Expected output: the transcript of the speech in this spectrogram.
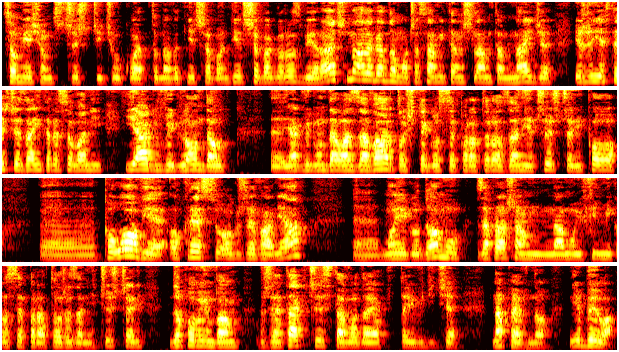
co miesiąc czyścić układ, to nawet nie trzeba, nie trzeba go rozbierać. No ale wiadomo, czasami ten szlam tam najdzie. Jeżeli jesteście zainteresowani, jak wyglądał, e, jak wyglądała zawartość tego separatora zanieczyszczeń po e, połowie okresu ogrzewania e, mojego domu, zapraszam na mój filmik o separatorze zanieczyszczeń. Dopowiem Wam, że tak czysta woda, jak tutaj widzicie, na pewno nie była.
